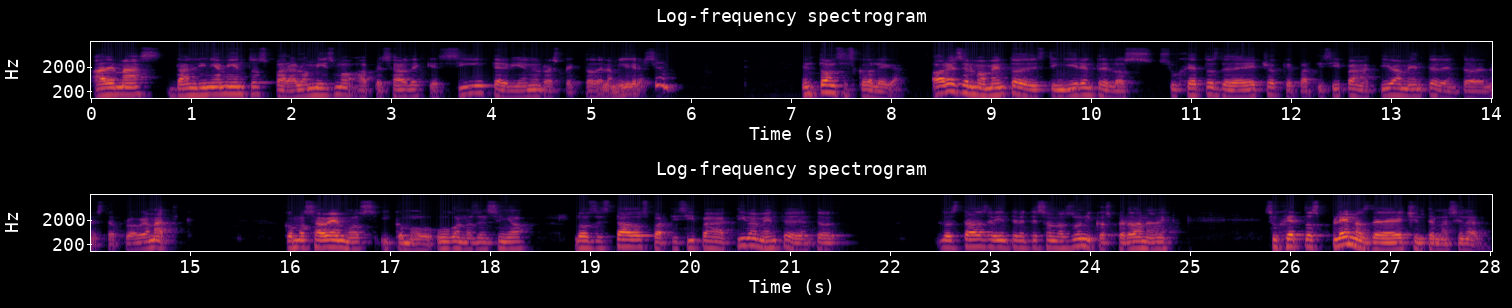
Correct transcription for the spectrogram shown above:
Además, dan lineamientos para lo mismo a pesar de que sí intervienen respecto de la migración. Entonces, colega, Ahora es el momento de distinguir entre los sujetos de derecho que participan activamente dentro de nuestra programática. Como sabemos y como Hugo nos enseñó, los estados participan activamente dentro, los estados evidentemente son los únicos, perdóname, sujetos plenos de derecho internacional.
